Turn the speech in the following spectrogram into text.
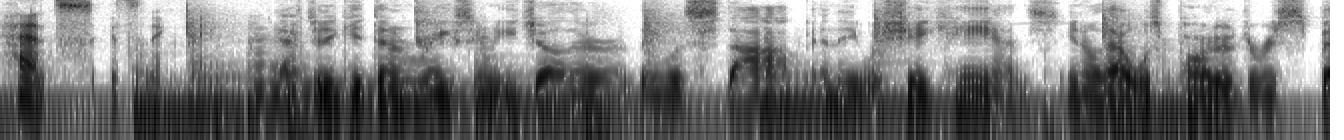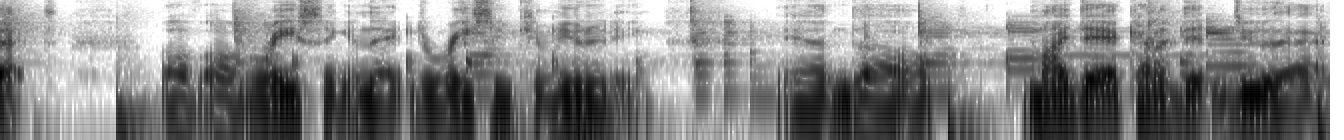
hence its nickname. After they get done racing with each other, they would stop and they would shake hands. You know, that was part of the respect of, of racing in the, the racing community. And uh, my dad kind of didn't do that.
